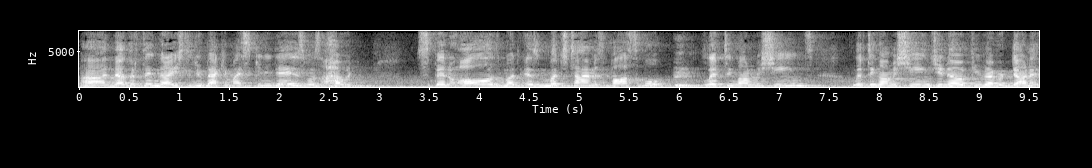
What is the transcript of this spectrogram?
Uh, another thing that I used to do back in my skinny days was I would spend all as much as much time as possible lifting on machines. Lifting on machines, you know, if you've ever done it,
